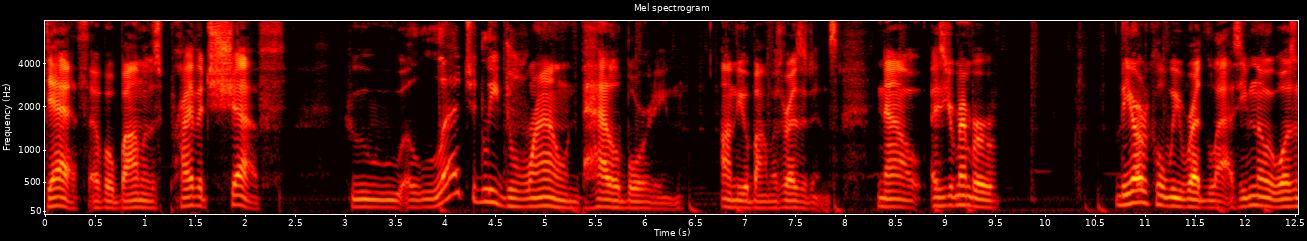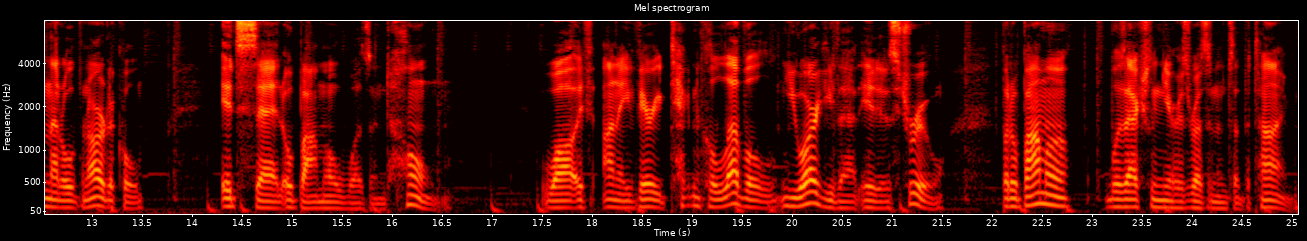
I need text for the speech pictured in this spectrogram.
death of Obama's private chef who allegedly drowned paddleboarding on the Obama's residence. Now, as you remember, the article we read last, even though it wasn't that old an article, it said Obama wasn't home. While if on a very technical level you argue that it is true, but Obama was actually near his residence at the time.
